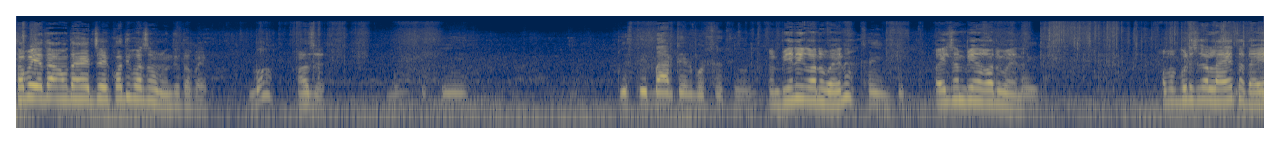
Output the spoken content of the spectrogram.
तपाईँ यता आउँदाखेरि चाहिँ कति वर्ष हुनुहुन्थ्यो तपाईँ? म? हजुर। म त्यस्तै बाह्र तेह्र वर्ष थियो होला। अनि बिहे नै गर्नु भएन अहिलेसम्म बिहे गर्नु भएन। अब बुढेसकाल लाग्यो त दाइ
